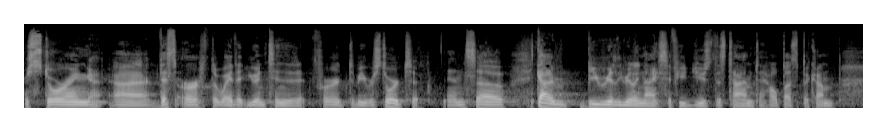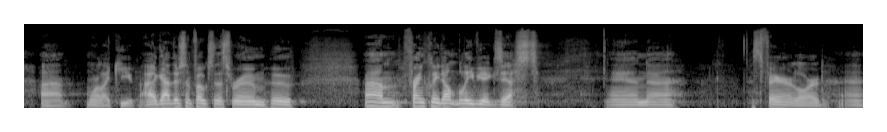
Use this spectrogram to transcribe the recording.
restoring uh, this earth the way that you intended it for it to be restored to. And so, got to be really, really nice if you'd use this time to help us become uh, more like you. I gather some folks in this room who um, frankly don't believe you exist. And uh, that's fair, Lord. Uh,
